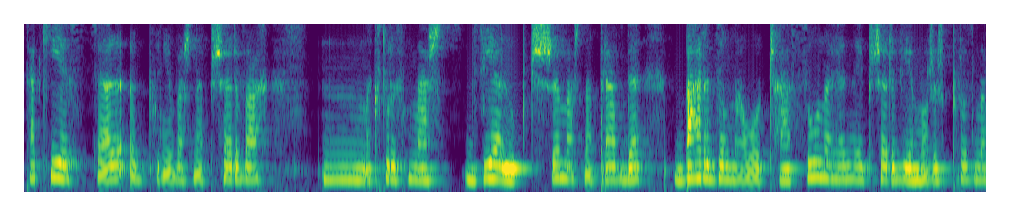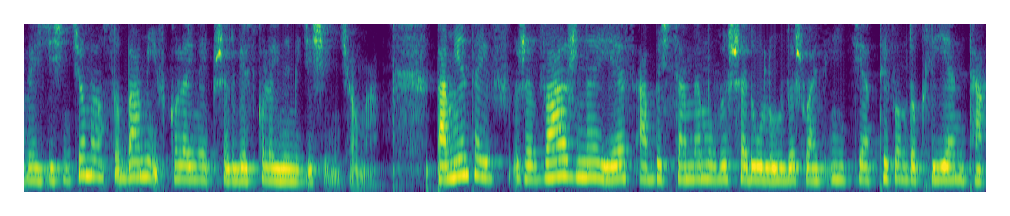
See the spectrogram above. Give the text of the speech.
Taki jest cel, ponieważ na przerwach których masz dwie lub trzy, masz naprawdę bardzo mało czasu. Na jednej przerwie możesz porozmawiać z dziesięcioma osobami i w kolejnej przerwie z kolejnymi dziesięcioma. Pamiętaj, że ważne jest, abyś samemu wyszedł lub wyszła z inicjatywą do klienta.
